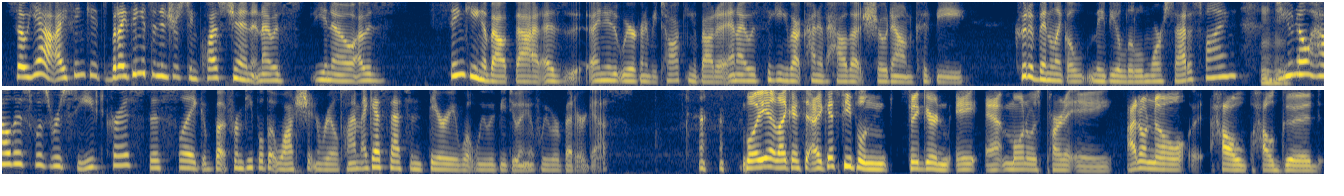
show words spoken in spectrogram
so yeah, I think it's, but I think it's an interesting question, and I was, you know, I was thinking about that as I knew that we were going to be talking about it, and I was thinking about kind of how that showdown could be, could have been like a maybe a little more satisfying. Do you know how this was received, Chris? This like, but from people that watched it in real time. I guess that's in theory what we would be doing if we were better guests. Well, yeah, like I said, I guess people figured a at Mona was part of A. I don't know how how good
